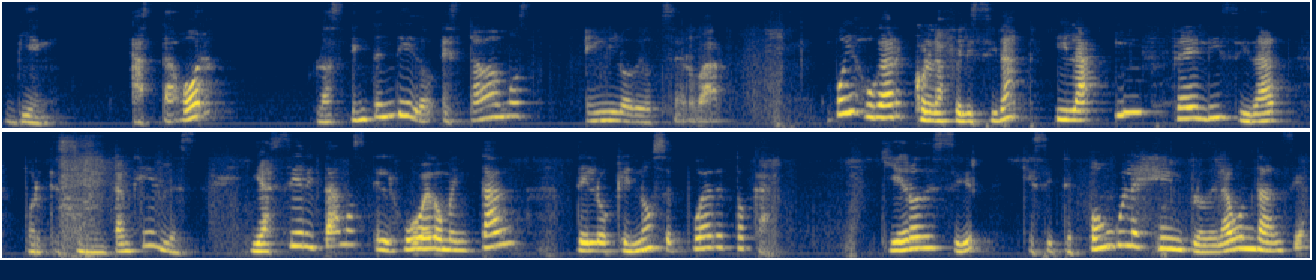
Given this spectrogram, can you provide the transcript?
Bien, hasta ahora lo has entendido. Estábamos en lo de observar. Voy a jugar con la felicidad y la infelicidad porque son intangibles. Y así evitamos el juego mental de lo que no se puede tocar. Quiero decir si te pongo el ejemplo de la abundancia,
